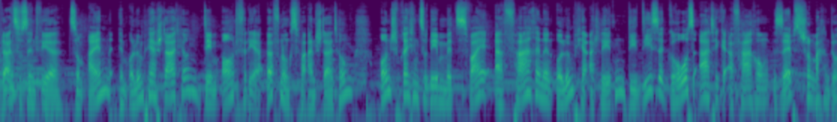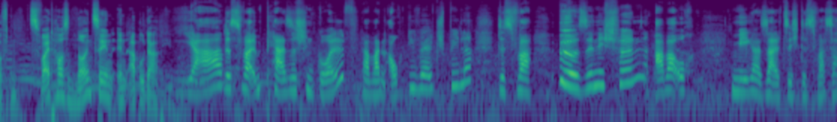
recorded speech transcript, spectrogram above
Dazu sind wir zum einen im Olympiastadion, dem Ort für die Eröffnungsveranstaltung, und sprechen zudem mit zwei erfahrenen Olympiathleten, die diese großartige Erfahrung selbst schon machen durften. 2019 in Abu Dhabi. Ja, das war im Persischen Golf. Da waren auch die Weltspiele. Das war irrsinnig schön, aber auch mega salzig, das Wasser.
